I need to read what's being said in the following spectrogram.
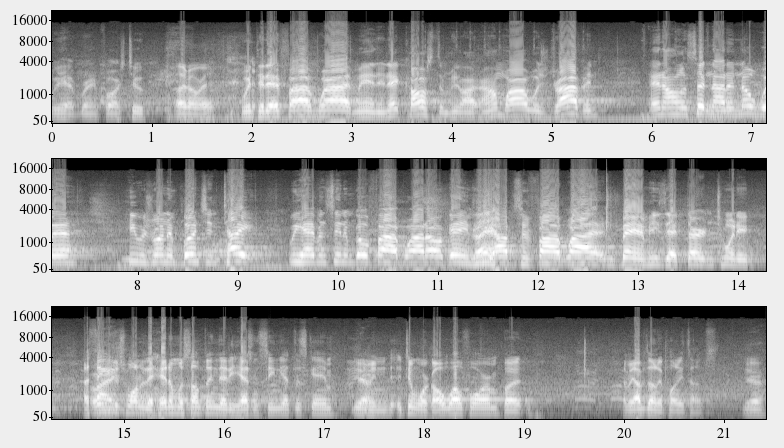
we had brain farts too. I know, right? Went to that five wide man, and that cost him. He like I'm Wild was driving, and all of a sudden out of nowhere, he was running bunching tight. We haven't seen him go five wide all game. He hops in five wide, and bam, he's at third and twenty. I think he just wanted to hit him with something that he hasn't seen yet this game. Yeah. I mean, it didn't work out well for him, but I mean, I've done it plenty of times. Yeah.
